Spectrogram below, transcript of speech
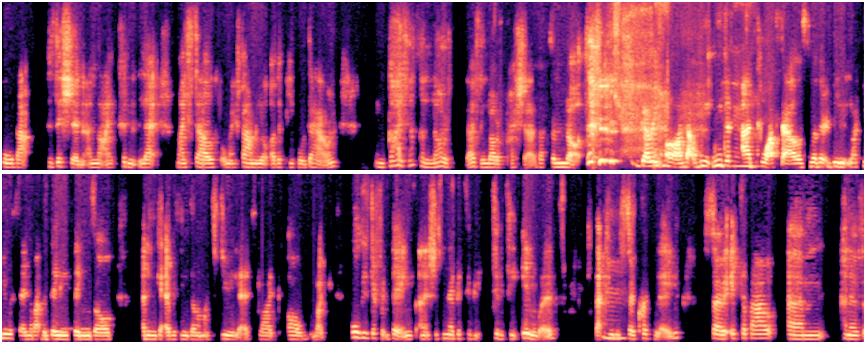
for that position and that I couldn't let myself or my family or other people down. And guys, that's a lot of that's a lot of pressure. That's a lot going on that we we just yeah. add to ourselves, whether it be like you were saying about the daily things of I didn't get everything done on my to-do list, like, oh, like all these different things and it's just negativity inwards that can mm. be so crippling so it's about um, kind of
